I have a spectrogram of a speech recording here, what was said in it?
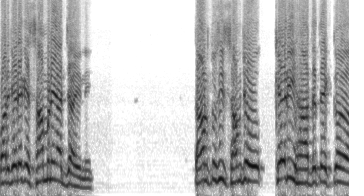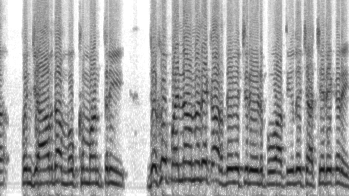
ਪਰ ਜਿਹੜੇ ਕਿ ਸਾਹਮਣੇ ਅੱਜ ਆਏ ਨੇ, ਤਾਂ ਹੁਣ ਤੁਸੀਂ ਸਮਝੋ ਕਿਹੜੀ ਹੱਦ ਤੇ ਇੱਕ ਪੰਜਾਬ ਦਾ ਮੁੱਖ ਮੰਤਰੀ, ਦੇਖੋ ਪਹਿਲਾਂ ਉਹਨਾਂ ਦੇ ਘਰ ਦੇ ਵਿੱਚ ਰੇਡ ਪਵਾਤੀ ਉਹਦੇ ਚਾਚੇ ਦੇ ਘਰੇ,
